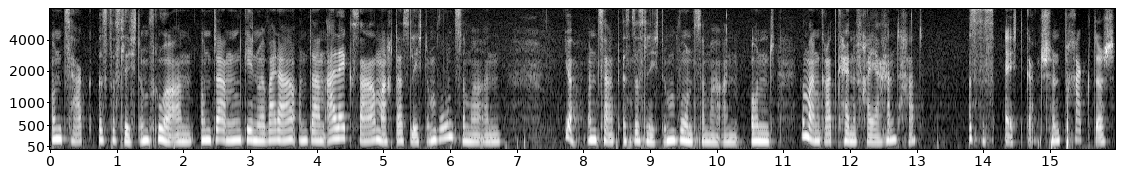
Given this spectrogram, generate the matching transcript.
Und zack, ist das Licht im Flur an. Und dann gehen wir weiter und dann Alexa macht das Licht im Wohnzimmer an. Ja, und zack, ist das Licht im Wohnzimmer an. Und wenn man gerade keine freie Hand hat, ist es echt ganz schön praktisch.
